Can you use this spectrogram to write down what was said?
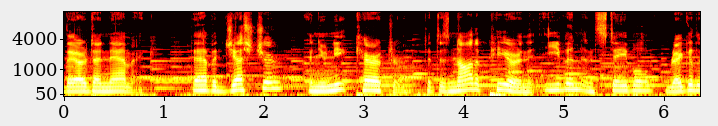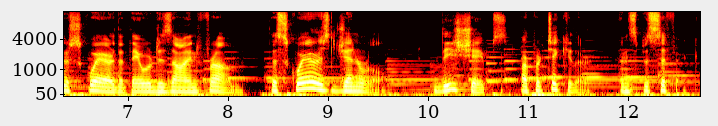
They are dynamic. They have a gesture and unique character that does not appear in the even and stable, regular square that they were designed from. The square is general. These shapes are particular and specific.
